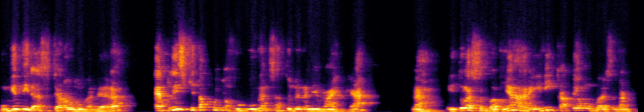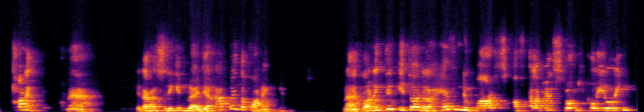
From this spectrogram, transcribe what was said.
Mungkin tidak secara hubungan darah, at least kita punya hubungan satu dengan yang lain ya. Nah, itulah sebabnya hari ini KTO membahas tentang connect. Nah, kita akan sedikit belajar apa itu connected. Nah, connected itu adalah having the parts of elements logically linked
